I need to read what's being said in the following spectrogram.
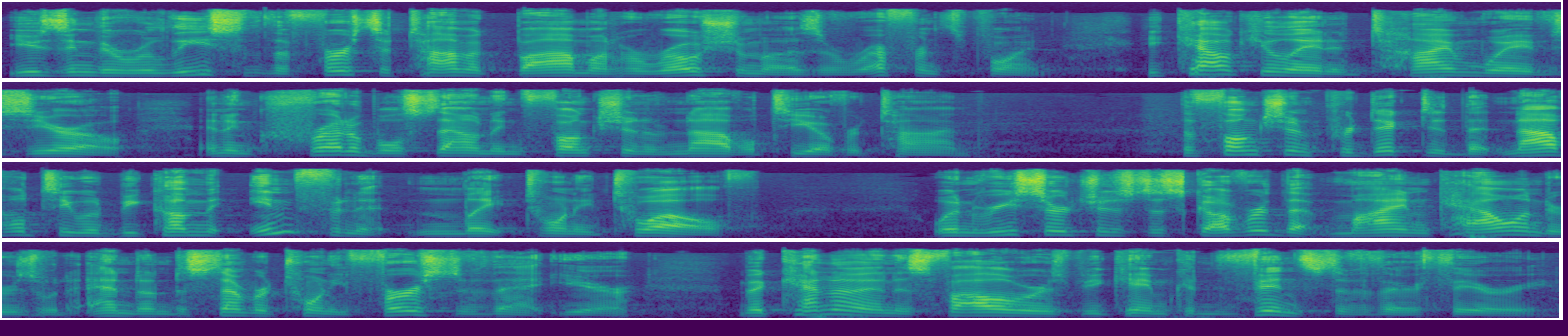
Using the release of the first atomic bomb on Hiroshima as a reference point, he calculated time wave zero, an incredible sounding function of novelty over time. The function predicted that novelty would become infinite in late 2012, when researchers discovered that Mayan calendars would end on December 21st of that year, McKenna and his followers became convinced of their theory.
